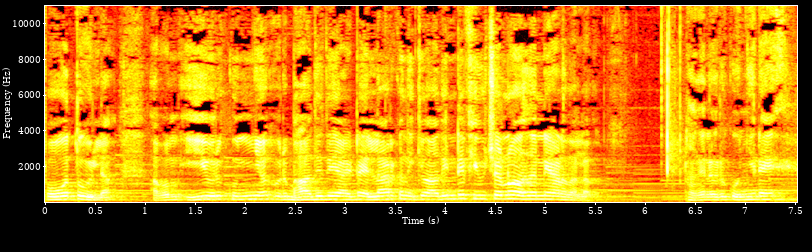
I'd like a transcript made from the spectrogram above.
പോകത്തുമില്ല. അപ്പം ഈ ഒരു കുഞ്ഞ് ഒരു ബാധ്യതയായിട്ട് എല്ലാവർക്കും നിൽക്കും. അതിന്റെ ഫ്യൂച്ചറിനും അത് തന്നെയാണ് നല്ലത്. അങ്ങനെ ഒരു കുഞ്ഞിനെ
